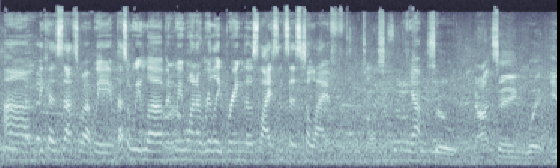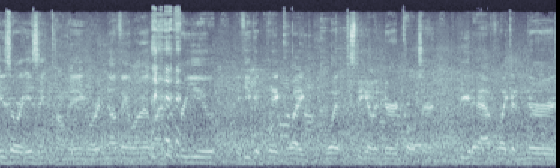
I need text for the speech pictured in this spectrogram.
Um, because that's what we that's what we love, and we want to really bring those licenses to life. Awesome. Yeah. So, not saying what is or isn't coming or nothing along that line, but for you, if you could pick like what, speaking of a nerd culture, you could have like a nerd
